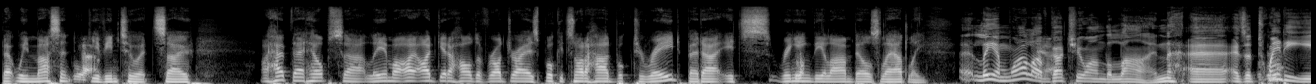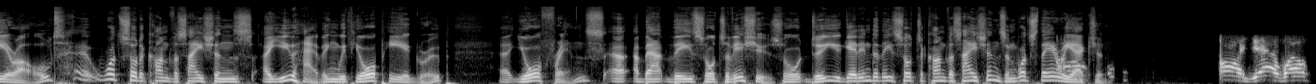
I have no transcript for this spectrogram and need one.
but we mustn't Yeah. give into it. So I hope that helps, uh, Liam. I, I'd get a hold of Rod Dreher's book. It's not a hard book to read, but uh, it's ringing the alarm bells loudly. Uh, Liam, while I've got you on the line, uh, as a 20 year old, uh, what sort of conversations are you having with your peer group, uh, your friends, uh, about these sorts of issues? Or do you get into these sorts of conversations and what's their reaction? Oh yeah, well,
